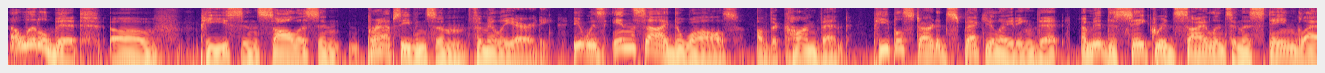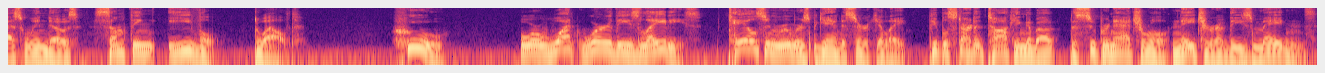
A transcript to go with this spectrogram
a little bit of peace and solace and perhaps even some familiarity. It was inside the walls of the convent. People started speculating that amid the sacred silence in the stained glass windows, something evil dwelt. Who or what were these ladies? Tales and rumors began to circulate. People started talking about the supernatural nature of these maidens.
